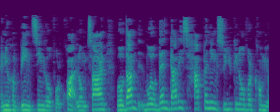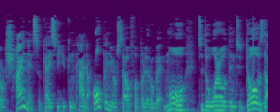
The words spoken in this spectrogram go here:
and you have been single for quite a long time well then well then that is happening so you can overcome your shyness okay? So you can kind of open yourself up a little bit more to the world and to those that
